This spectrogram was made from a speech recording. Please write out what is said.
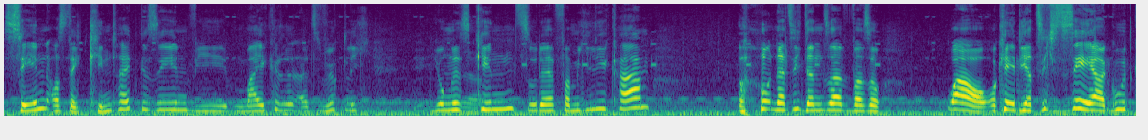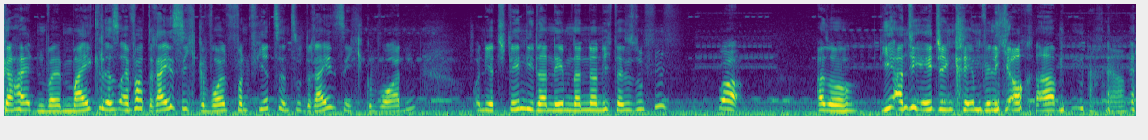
Szenen aus der Kindheit gesehen, wie Michael als wirklich junges Ja. Kind zu der Familie kam. Und als ich dann sah, war so, wow, okay, die hat sich sehr gut gehalten, weil Michael ist einfach 30 geworden, von 14 zu 30 geworden. Und jetzt stehen die dann nebeneinander ich dachte so, hm, wow. Also, die Anti-Aging-Creme will ich auch haben. Ach ja.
